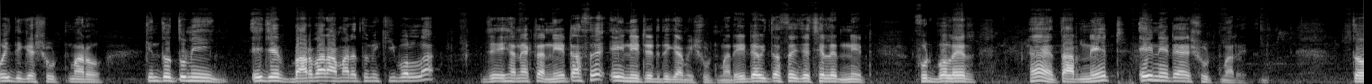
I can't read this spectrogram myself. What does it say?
ওই দিকে শ্যুট মারো। কিন্তু তুমি এই যে বারবার আমারে তুমি কি বললা? যে, এখানে একটা নেট আছে, এই নেটের দিকে আমি শ্যুট মারি। এইটা হইতাছে যে ছেলের নেট ফুটবলের হ্যাঁ তার নেট এই নেটে শ্যুট মারে। তো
